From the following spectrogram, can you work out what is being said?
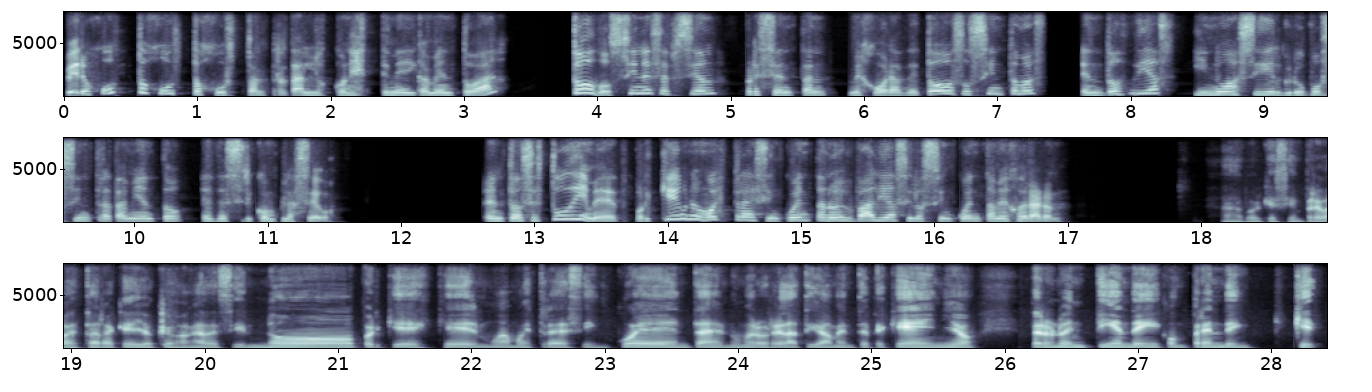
Pero justo, justo, justo al tratarlos con este medicamento A, todos, sin excepción, presentan mejoras de todos sus síntomas en dos días y no así el grupo sin tratamiento, es decir, con placebo. Entonces tú dime, ¿por qué una muestra de 50 no es válida si los 50 mejoraron? Ah, porque siempre va a estar aquellos que van a decir no, porque es que una muestra de 50 es un número relativamente pequeño, pero no entienden y comprenden que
